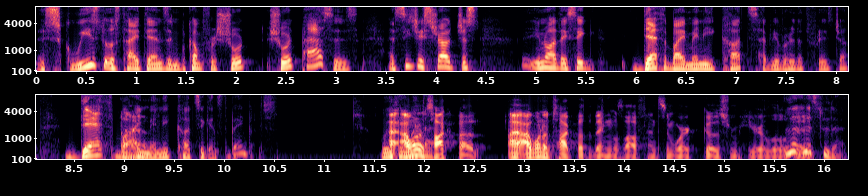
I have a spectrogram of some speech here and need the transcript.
and squeeze those tight ends and become for short short passes. And CJ Stroud just, you know how they say, death by many cuts. Have you ever heard that phrase, John? Death by many cuts against the Bengals. What do you I, I want to talk about I, I want to talk about the Bengals offense and where it goes from here a little bit. Let's do that.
